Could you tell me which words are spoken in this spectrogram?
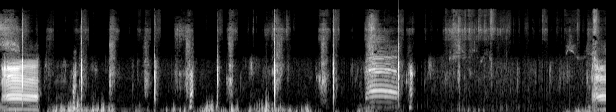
Brr. Brr. Brr.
